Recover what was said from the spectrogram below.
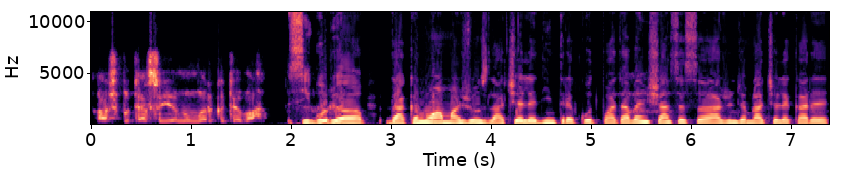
aș putea să enumăr câteva. Sigur, uh, dacă nu am ajuns la cele din trecut, poate avem șanse să ajungem la cele care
